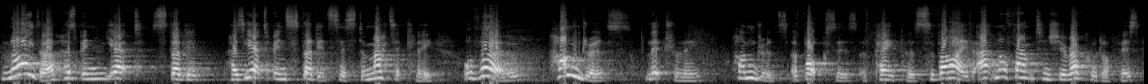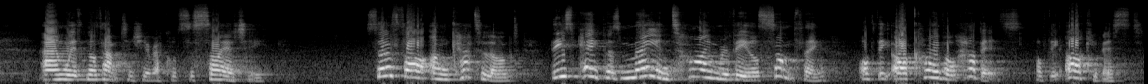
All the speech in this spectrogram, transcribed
Neither has been yet studied has yet been studied systematically, although hundreds, literally hundreds of boxes of papers survive at Northamptonshire Record Office and with Northamptonshire Record Society. So far uncatalogued, these papers may in time reveal something of the archival habits of the archivist,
